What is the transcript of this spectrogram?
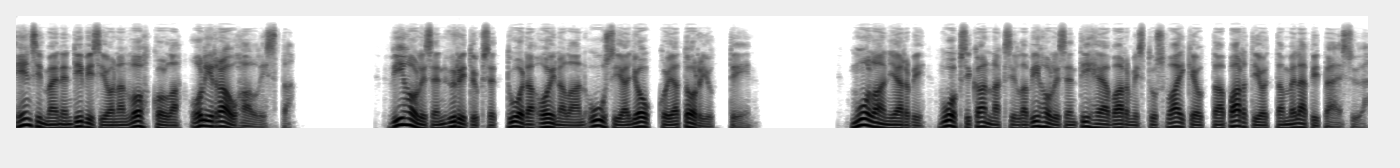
Ensimmäinen divisioonan lohkolla oli rauhallista. Vihollisen yritykset tuoda Oinalaan uusia joukkoja torjuttiin. Muolaanjärvi, vuoksi kannaksilla vihollisen tiheä varmistus vaikeuttaa partioittamme läpipääsyä.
